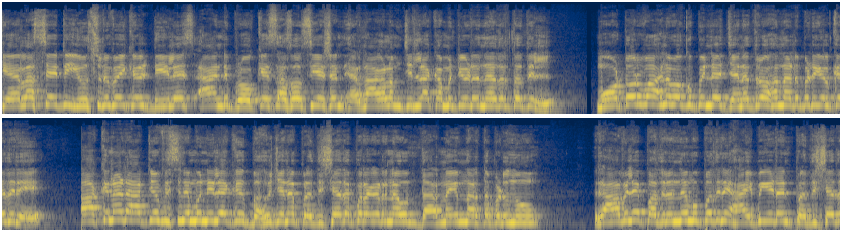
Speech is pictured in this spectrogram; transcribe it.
Kerala state used vehicle dealers and brokers association Ernakulam ജില്ലാ കമ്മിറ്റിയുടെ നേതൃത്വത്തിൽ മോട്ടോർ വാഹന വകുപ്പിന്റെ ജനദ്രോഹ നടപടികൾക്കെതിരെ കാക്കനാട് ആർ ടി ഓഫീസിന് മുന്നിലേക്ക് ബഹുജന പ്രതിഷേധ പ്രകടനവും ധർണയും നടത്തപ്പെടുന്നു. രാവിലെ പതിനൊന്ന് മുപ്പതിന് ഹൈബീഡൻ പ്രതിഷേധ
